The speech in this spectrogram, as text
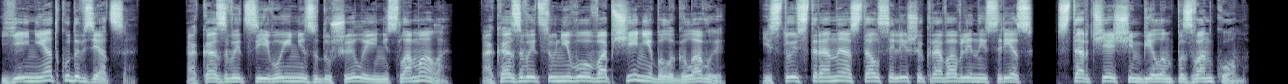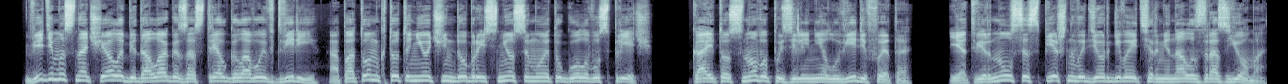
ей неоткуда взяться. Оказывается, его и не задушило, и не сломало. Оказывается, у него вообще не было головы, и с той стороны остался лишь окровавленный срез с торчащим белым позвонком. Видимо, сначала бедолага застрял головой в двери, а потом кто-то не очень добрый снес ему эту голову с плеч. Кайто снова позеленел, увидев это, и отвернулся, спешно выдергивая терминал из разъема.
